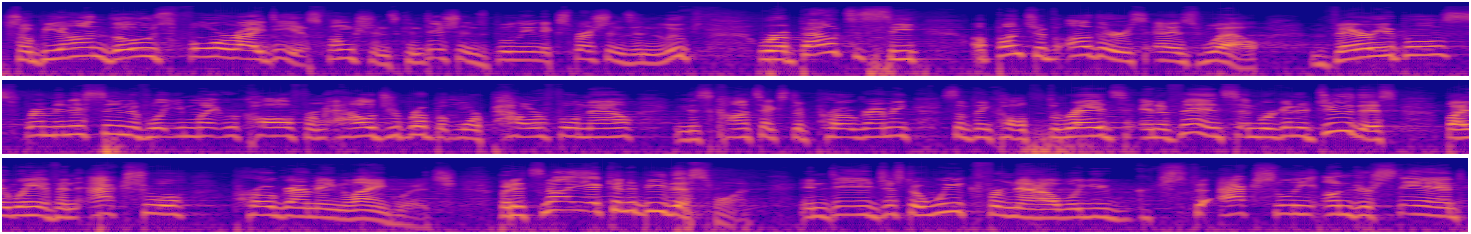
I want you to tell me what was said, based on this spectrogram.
So beyond those four ideas, functions, conditions, Boolean expressions, and loops, we're about to see a bunch of others as well. Variables, reminiscent of what you might recall from algebra, but more powerful now in this context of programming, something called threads and events. And we're going to do this by way of an actual programming language. But it's not yet going to be this one. Indeed, just a week from now, will you actually understand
